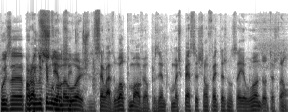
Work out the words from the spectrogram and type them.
Depois a própria indústria mudou. sistema hoje, sei lá, do automóvel, por exemplo, que umas peças são feitas não sei aonde, outras são.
